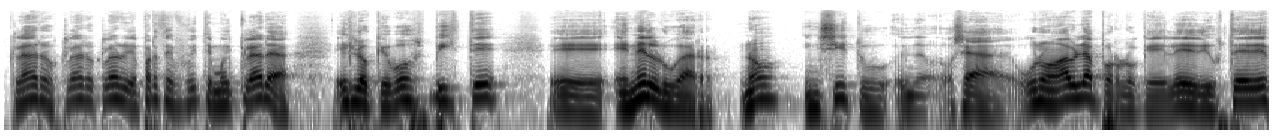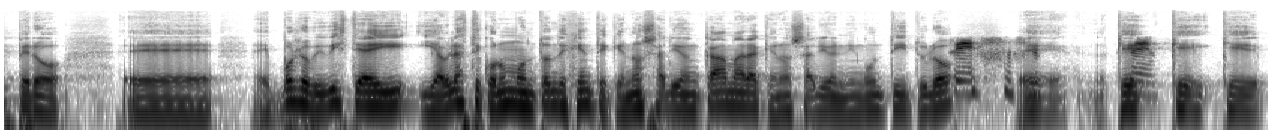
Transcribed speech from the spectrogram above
Claro, claro, claro. Y aparte fuiste muy clara. Es lo que vos viste eh, en el lugar, ¿no? In situ. O sea, uno habla por lo que lee de ustedes, pero eh, eh, vos lo viviste ahí y hablaste con un montón de gente que no salió en cámara, que no salió en ningún título, eh, que, que,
